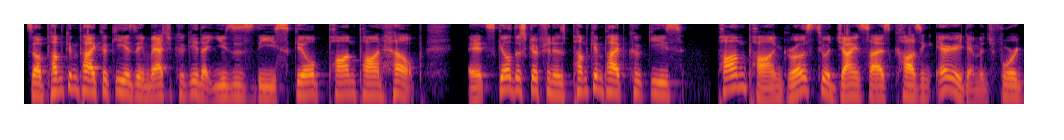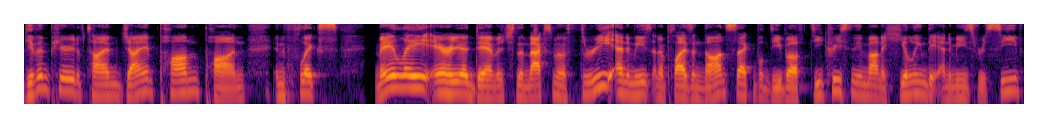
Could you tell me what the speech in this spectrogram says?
So Pumpkin Pie Cookie is a magic cookie that uses the skill Pon Pon Help. Its skill description is Pumpkin Pie Cookie's Pom Pon grows to a giant size causing area damage. For a given period of time, Giant Pom Pon inflicts melee area damage to the maximum of 3 enemies and applies a non-stackable debuff, decreasing the amount of healing the enemies receive.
